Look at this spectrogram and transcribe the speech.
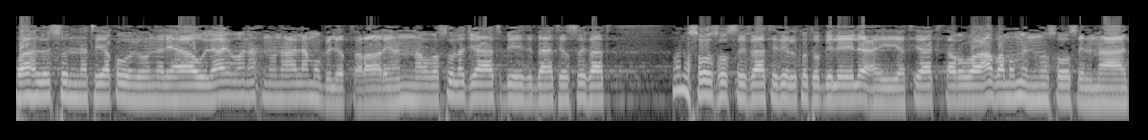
وأهل السنة يقولون لهؤلاء ونحن نعلم بالاضطرار أن الرسل جاءت بإثبات الصفات ونصوص الصفات في الكتب الإلهية أكثر وأعظم من نصوص المعاد.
